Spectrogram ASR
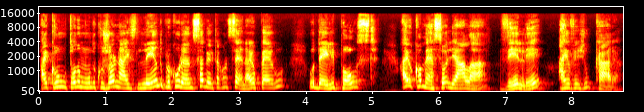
Aí com todo mundo com jornais, lendo, procurando saber o que tá acontecendo. Aí eu pego o Daily Post, aí eu começo a olhar lá, ver, ler, aí eu vejo um cara.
